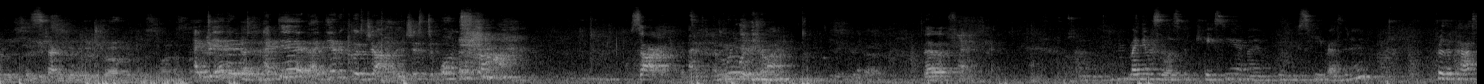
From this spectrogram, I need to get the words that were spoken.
really say you Start. did a good job with this last I did it, I did it, I did a good job, it's just it won't stop. Sorry, I'm, I'm really trying. That- Um, My name is Elizabeth Casey, and I'm a Winooski resident. For the past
